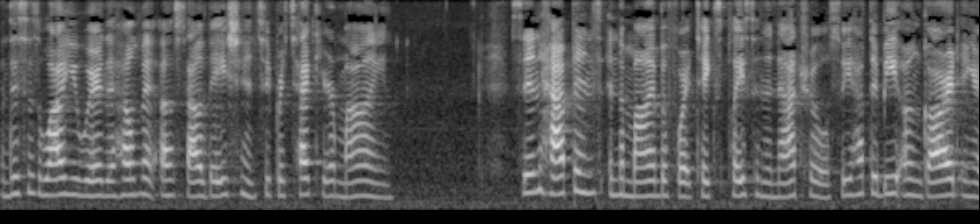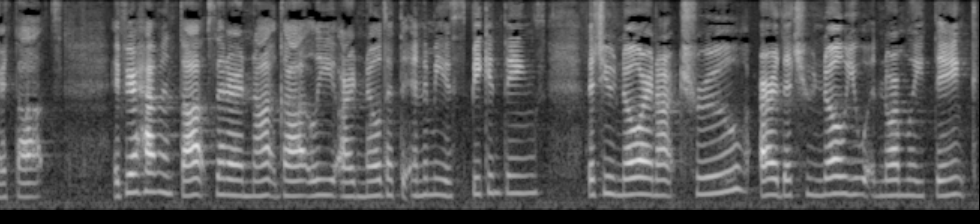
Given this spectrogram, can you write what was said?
And this is why you wear the helmet of salvation to protect your mind. Sin happens in the mind before it takes place in the natural, so you have to be on guard in your thoughts. If you're having thoughts that are not godly or know that the enemy is speaking things that you know are not true or that you know you would normally think,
